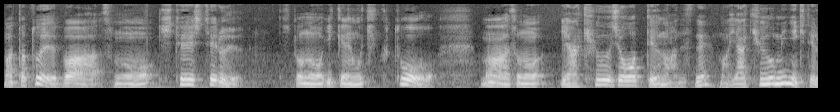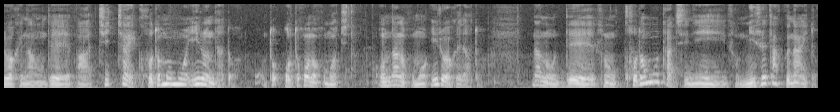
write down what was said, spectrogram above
まあ、例えばその否定してる人の意見を聞くとまあその野球場っていうのはですね、まあ、野球を見に来てるわけなので、まあ、ちっちゃい子供もいるんだと。男の子も女の子もいるわけだと。なのでその子供たちにその見せたくないと。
